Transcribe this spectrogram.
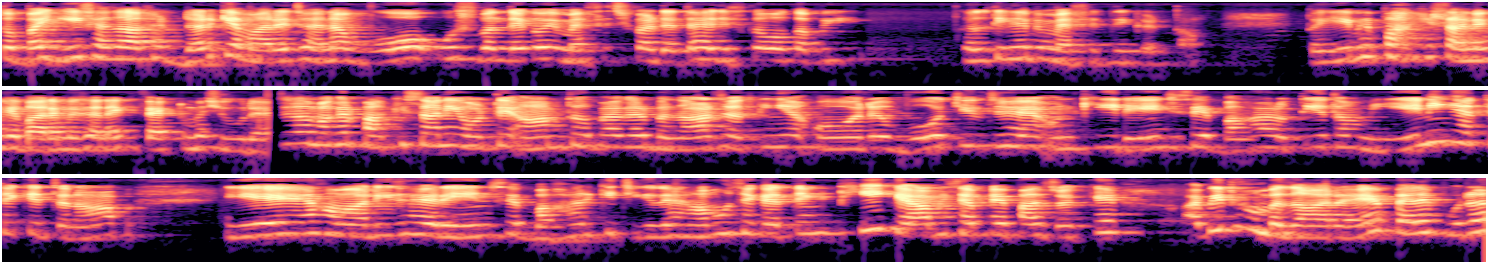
तो भाई इस अजाब से डर के मारे जो है ना, वो उस बंदे को भी मैसेज कर देता है, जिसको वो कभी गलती से भी मैसेज नहीं करता। तो ये भी पाकिस्तानियों के बारे में जो है एक फैक्ट मशहूर है। जनाब अगर पाकिस्तानी औरतें आमतौर पर अगर बाज़ार जाती हैं और वो चीज़ जो है उनकी रेंज से बाहर होती है तो हम ये नहीं कहते कि जनाब ये हमारी जो है रेंज से बाहर की चीज़ है। हम उसे कहते हैं ठीक है, आप इसे अपने पास रखें। अभी तो हम बाज़ार रहे हैं, पहले पूरा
